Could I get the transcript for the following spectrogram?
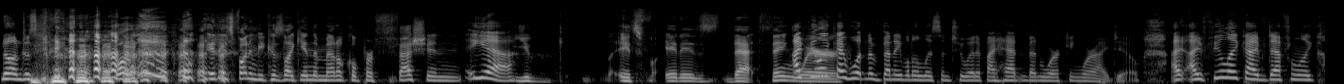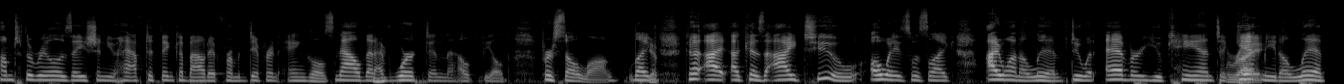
No, I'm just kidding. well, it is funny because like in the medical profession, yeah, you it's it is that thing I feel like I wouldn't have been able to listen to it if I hadn't been working where I do. I, I feel like I've definitely come to the realization you have to think about it from different angles now that mm-hmm. I've worked in the health field for so long. Like, Yep. I uh, because I too always was like, I want to live, do whatever you can to Right. get me to live.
